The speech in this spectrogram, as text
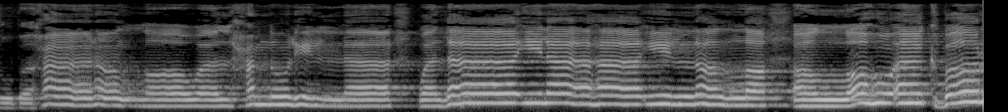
سبحان الله والحمد لله ولا إله إلا الله. الله أكبر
